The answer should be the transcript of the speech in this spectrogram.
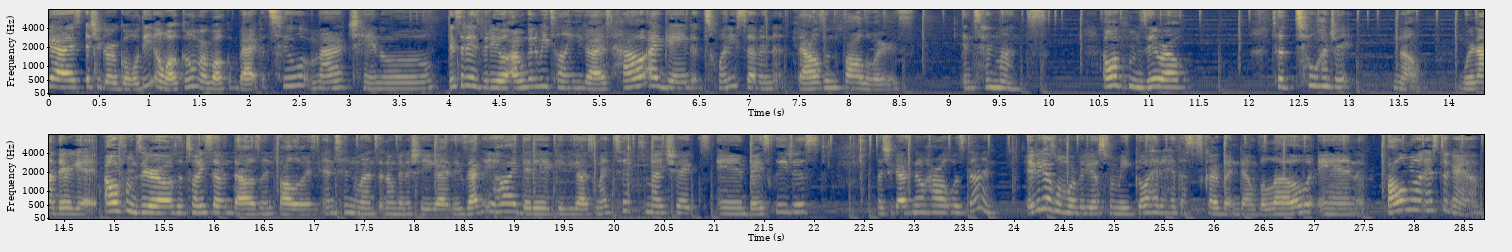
Guys, it's your girl Goldey and welcome or welcome back to my channel. In today's video, I'm going to be telling you guys how I gained 27,000 followers in 10 months. I went from zero to 200, no, we're not there yet. I went from zero to 27,000 followers in 10 months and I'm going to show you guys exactly how I did it, give you guys my tips, my tricks, and basically just let you guys know how it was done. If you guys want more videos from me, go ahead and hit that subscribe button down below and follow me on Instagram.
